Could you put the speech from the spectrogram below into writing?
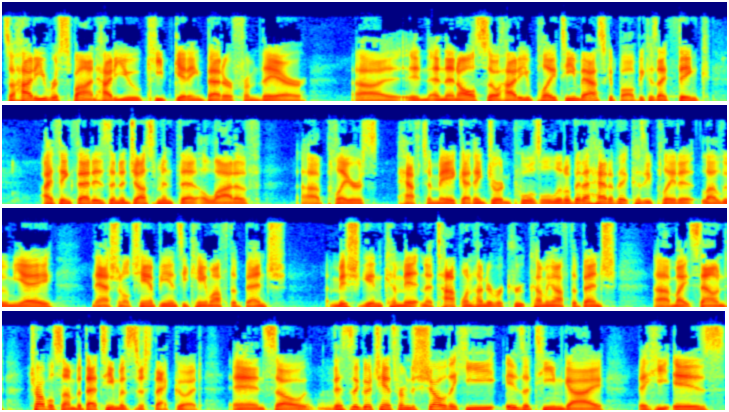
So how do you respond? How do you keep getting better from there? Uh, and, and then also, how do you play team basketball? Because I think I think that is an adjustment that a lot of uh, players have to make. I think Jordan Poole's a little bit ahead of it because he played at La Lumiere, national champions. He came off the bench. A Michigan commit and a top 100 recruit coming off the bench uh, might sound troublesome, but that team was just that good. And so this is a good chance for him to show that he is a team guy, that he is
